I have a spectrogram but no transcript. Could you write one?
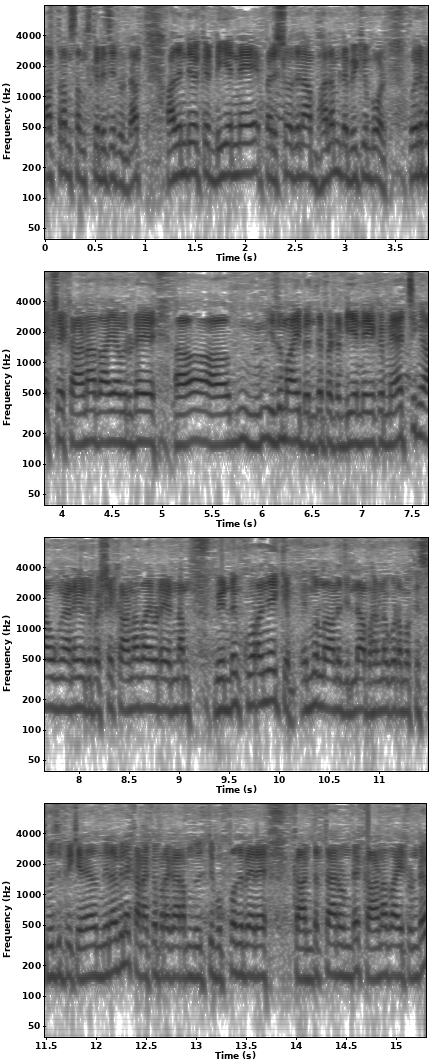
മാത്രം സംസ്കരിച്ചിട്ടുണ്ട്. അതിന്റെയൊക്കെ ഡി എൻ എ പരിശോധനാ ഫലം ലഭിക്കുമ്പോൾ ഒരുപക്ഷെ കാണാതായവരുടെ ഇതുമായി ബന്ധപ്പെട്ട ഡി എൻ എ ഒക്കെ മാച്ചിങ് ആവുകയാണെങ്കിൽ ഒരുപക്ഷെ കാണാതായവരുടെ എണ്ണം വീണ്ടും കുറഞ്ഞേക്കും എന്നുള്ളതാണ് ജില്ലാ ഭരണകൂടമൊക്കെ സൂചിപ്പിക്കുന്നത്. നിലവിലെ കണക്ക് പ്രകാരം നൂറ്റി മുപ്പത് പേരെ കണ്ടെത്താനുണ്ട് കാണാതായിട്ടുണ്ട്.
